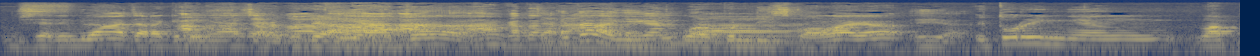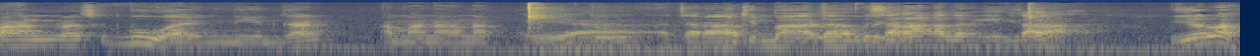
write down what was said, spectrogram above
bisa dibilang acara gedenya Ah, acara gede lah. Iya, aja. a- a- angkatan Acara kita lagi kan. walaupun di sekolah ya Iya. itu ring yang lapangan basket gue yang iniin kan sama anak-anak Iya, itu acara bikin baru acara besar angkatan kita. Kita. lah. iyalah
